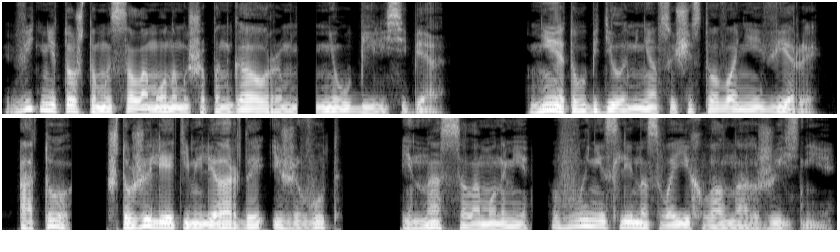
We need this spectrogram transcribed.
Ведь не то, что мы с Соломоном и Шопенгауэром не убили себя. Не это убедило меня в существовании веры, а то, что жили эти миллиарды и живут, и нас с Соломонами вынесли на своих волнах жизни.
